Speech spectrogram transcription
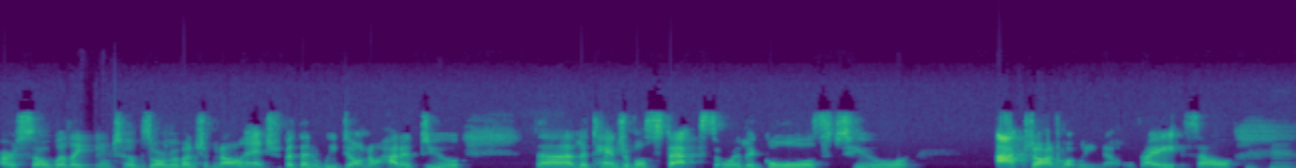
are so willing to absorb a bunch of knowledge, but then we don't know how to do the the tangible steps or the goals to act on what we know, right? So mm-hmm.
